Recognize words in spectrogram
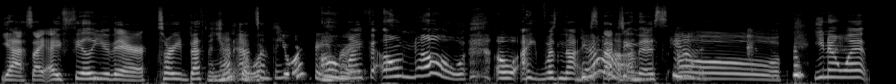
yes, I I feel you there. Sorry, Beth, did you want to add something? your Oh my! Fa- oh no! Oh, I was not Yeah, expecting this. yeah. Oh, you know what?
